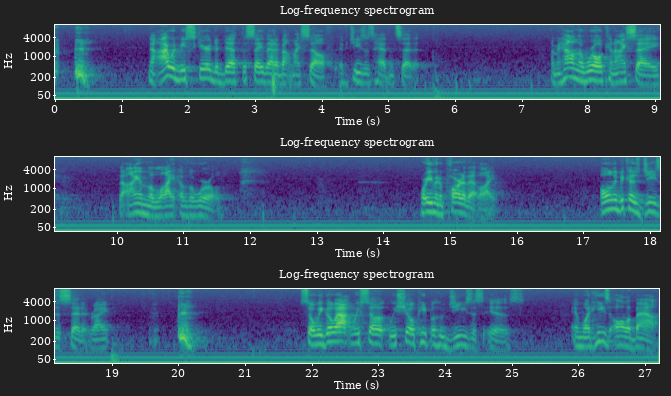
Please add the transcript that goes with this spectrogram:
now, I would be scared to death to say that about myself if Jesus hadn't said it. I mean, how in the world can I say that I am the light of the world? Or even a part of that light? Only because Jesus said it, right? so we go out and we show, we show people who Jesus is and what he's all about.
